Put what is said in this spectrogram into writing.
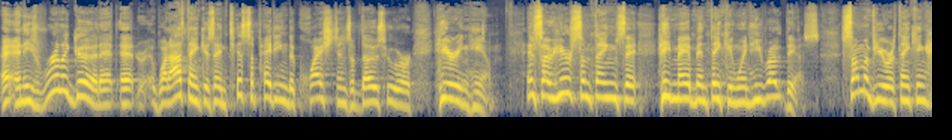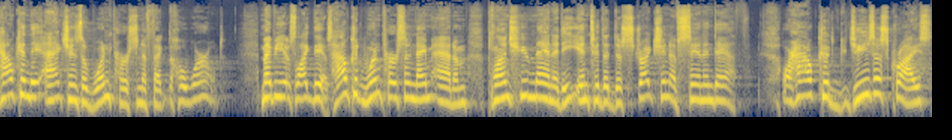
And he's really good at, at what I think is anticipating the questions of those who are hearing him. And so here's some things that he may have been thinking when he wrote this. Some of you are thinking, how can the actions of one person affect the whole world? Maybe it's like this How could one person named Adam plunge humanity into the destruction of sin and death? Or how could Jesus Christ,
